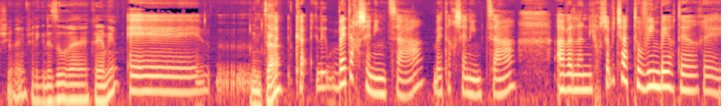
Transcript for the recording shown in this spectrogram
שירים שנגנזו וקיימים? אה, נמצא? כ- כ- בטח שנמצא, בטח שנמצא, אבל אני חושבת שהטובים ביותר אה,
